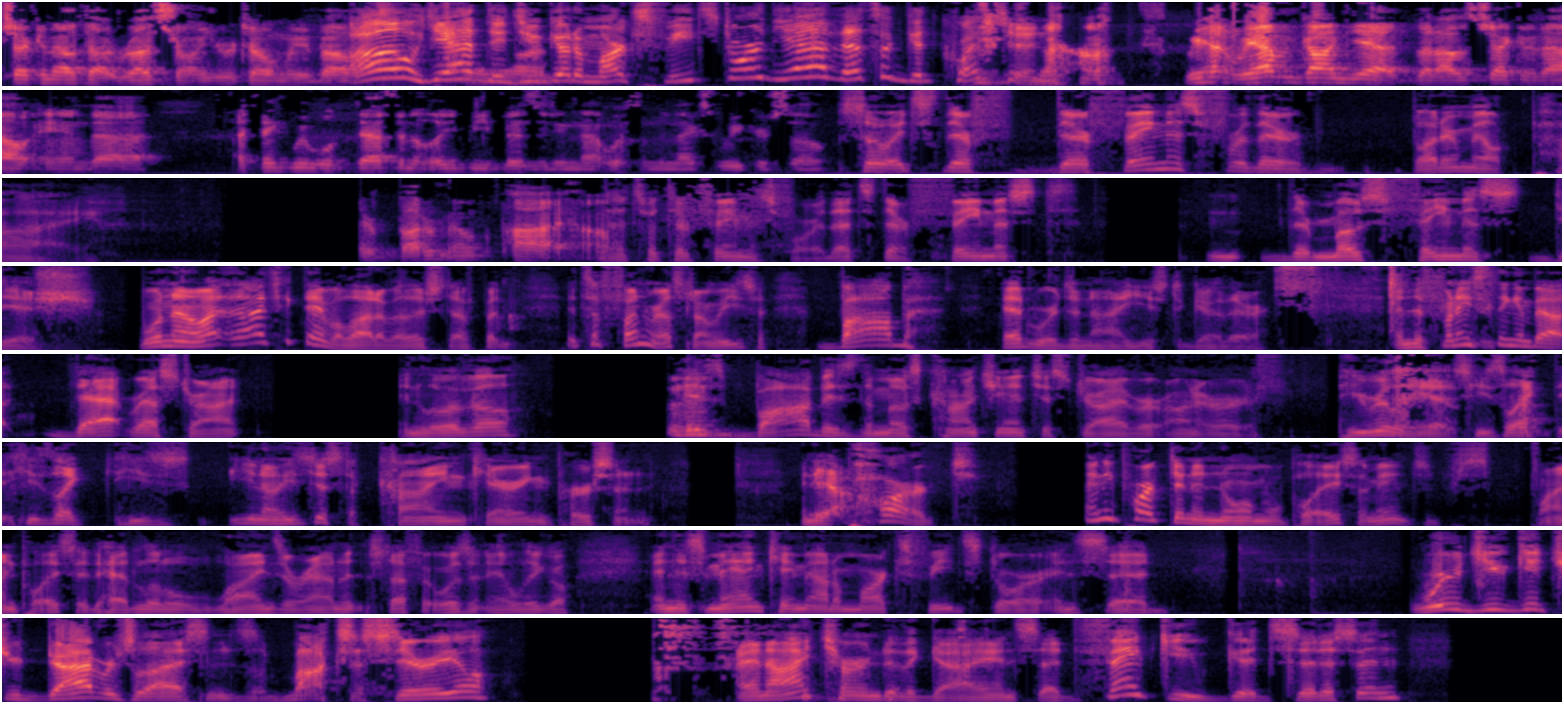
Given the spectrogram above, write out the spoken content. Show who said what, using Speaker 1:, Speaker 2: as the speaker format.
Speaker 1: checking out that restaurant you were telling me about.
Speaker 2: Oh yeah, did you go to Mark's Feed Store? Yeah, that's a good question.
Speaker 1: no, we ha- we haven't gone yet, but I was checking it out, and uh, I think we will definitely be visiting that within the next week or so.
Speaker 2: So it's they're they're famous for their buttermilk pie.
Speaker 1: Their buttermilk pie. Huh?
Speaker 2: That's what they're famous for. That's their famous, their most famous dish. Well, no, I, I, think they have a lot of other stuff, but it's a fun restaurant. We used to, Bob Edwards and I used to go there. And the funniest thing about that restaurant in Louisville mm-hmm. is Bob is the most conscientious driver on earth. He really is. He's like he's like he's you know he's just a kind, caring person. And yeah. he parked, and he parked in a normal place. I mean, it's a fine place. It had little lines around it and stuff. It wasn't illegal. And this man came out of Mark's feed store and said, "Where'd you get your driver's license? A box of cereal?" And I turned to the guy and said, Thank you, good citizen.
